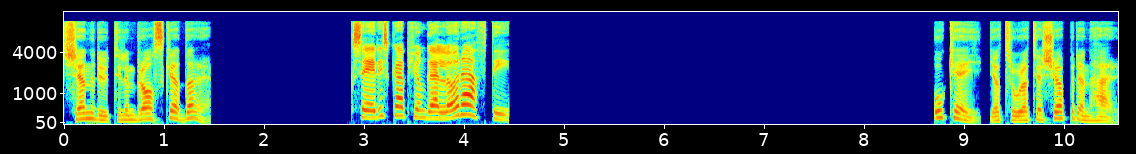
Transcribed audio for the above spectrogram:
Känner du till en bra skräddare? Ξέρεις κάποιον καλό ράφτη. Okej, jag tror att jag köper den här.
